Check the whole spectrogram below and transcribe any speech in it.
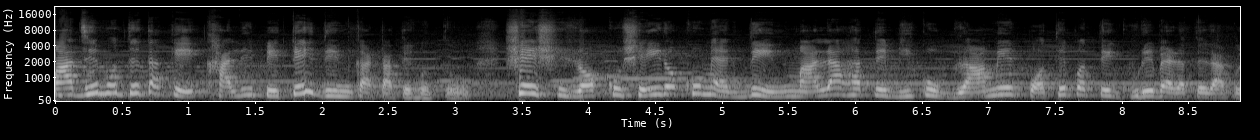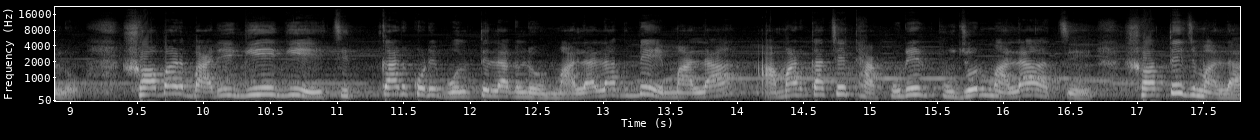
মাঝে মধ্যে তাকে খালি পেটেই দিন কাটাতে হতো। সে রকম সেই রকম একদিন মালা হাতে ভিকু গ্রামের পথে পথে ঘুরে বেড়াতে লাগল। সবার বাড়ি গিয়ে গিয়ে চিৎকার করে বলতে লাগল, মালা লাগবে? মালা, আমার কাছে ঠাকুরের পুজোর মালা আছে, সতেজ মালা।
